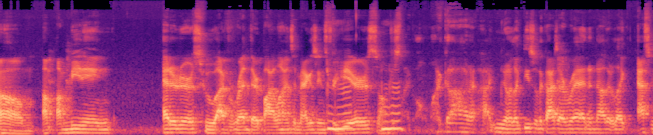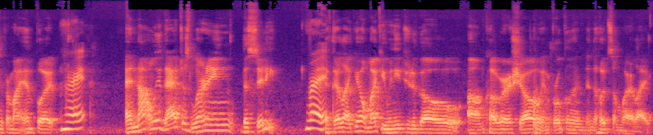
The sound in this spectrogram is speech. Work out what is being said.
Um, I'm, I'm meeting editors who I've read their bylines in magazines for Mm-hmm. years. So I'm just like, oh my god, I, you know, like these are the guys I read, and now they're like asking for my input. Right. And not only that, just learning the city. Right. If they're like, yo, Mikey, we need you to go um, cover a show in Brooklyn in the hood somewhere, like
